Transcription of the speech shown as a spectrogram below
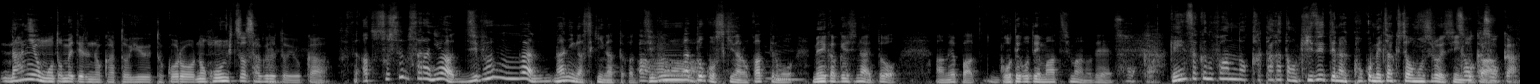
何を求めているのかというところの本質を探るというか、あとそしてさらには自分が何が好きになったか自分がどこ好きなのかっていうのも明確にしないと、あのやっぱ後手後手に回ってしまうので原作のファンの方々も気づいてないここめちゃくちゃ面白いシーンとか。そうか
